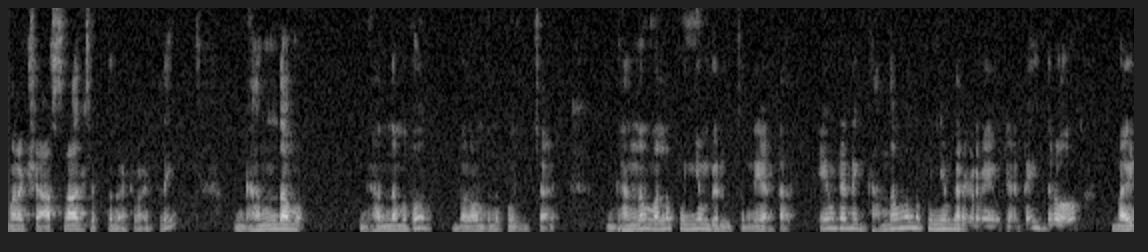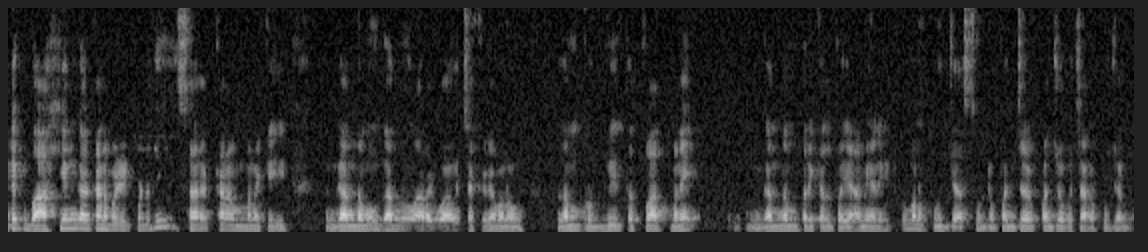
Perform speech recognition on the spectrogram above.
మనకు శాస్త్రాలు చెప్తున్నటువంటిది గంధము. గంధముతో భగవంతుని పూజించాలి. గంధం వల్ల పుణ్యం పెరుగుతుంది అంటారు. ఏమిటంటే గంధం వల్ల పుణ్యం పెరగడం ఏమిటి అంటే ఇందులో బయటకు బాహ్యంగా కనబడేటువంటిది కన మనకి గంధము గంధం అరగబావి చక్కగా మనం లం పృథ్వీ తత్వాత్మనే గంధం పరికల్పయామి అనేటివి మనం పూజ చేస్తూ ఉంటాం. పంచ పంచోపచార పూజల్లో.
